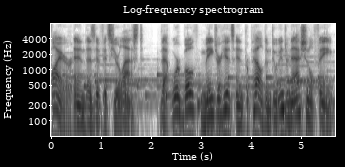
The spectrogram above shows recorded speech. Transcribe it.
Fire and As If It's Your Last, that were both major hits and propelled them to international fame.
